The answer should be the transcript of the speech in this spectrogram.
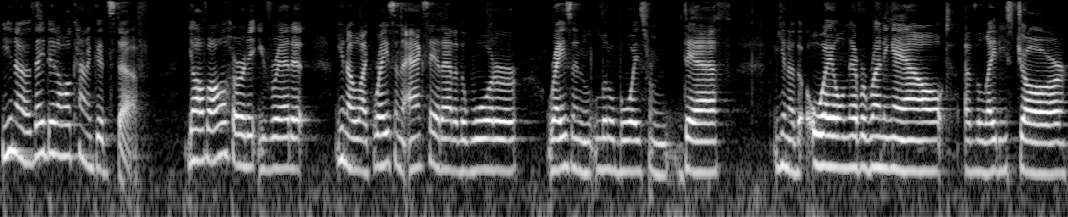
you know, they did all kind of good stuff. Y'all have all heard it, you've read it, you know, like raising the axe head out of the water, raising little boys from death, you know, the oil never running out of the lady's jar.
